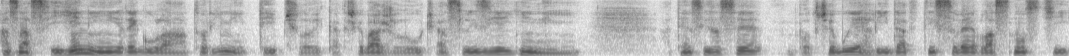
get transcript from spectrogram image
A zase jiný regulátor, jiný typ člověka, třeba žluč a sliz je jiný. A ten si zase potřebuje hlídat ty své vlastnosti,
